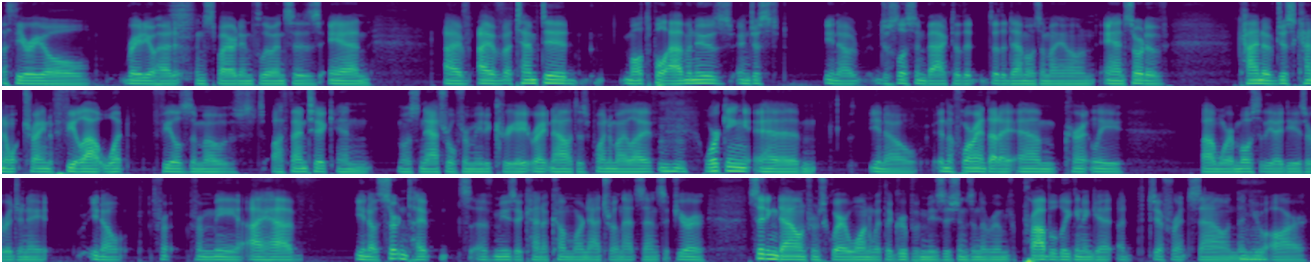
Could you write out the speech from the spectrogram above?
ethereal Radiohead inspired influences and I've I've attempted multiple avenues and just you know just listen back to the to the demos on my own and sort of kind of just kind of trying to feel out what feels the most authentic and most natural for me to create right now at this point in my life. Working, um, you know, in the format that I am currently, um, where most of the ideas originate, you know, fr- from me, I have, you know, certain types of music kind of come more natural in that sense. If you're sitting down from square one with a group of musicians in the room, you're probably going to get a different sound than you are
